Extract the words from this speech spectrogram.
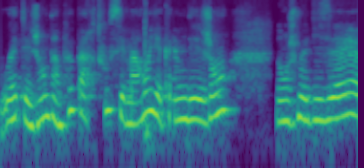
ouais, des gens d'un peu partout. C'est marrant, il y a quand même des gens dont je me disais...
